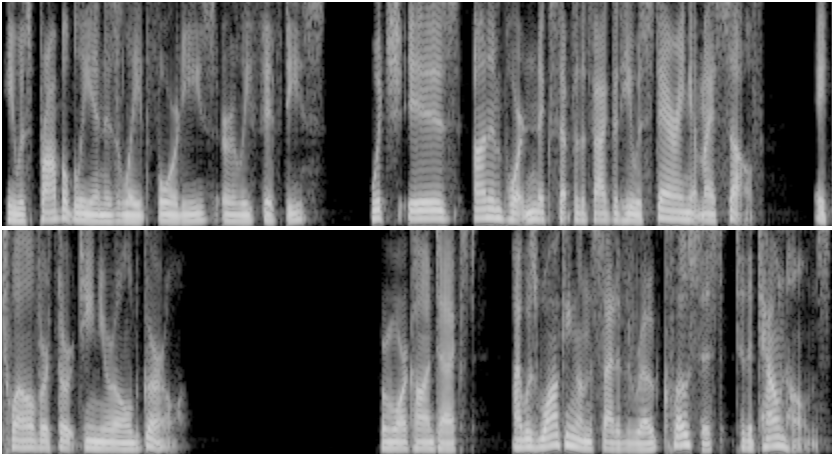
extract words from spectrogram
He was probably in his late 40s, early 50s, which is unimportant except for the fact that he was staring at myself, a 12 or 13 year old girl. For more context, I was walking on the side of the road closest to the townhomes,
